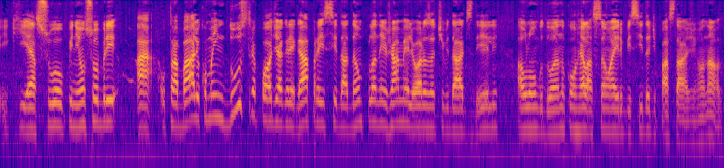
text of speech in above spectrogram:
e que é a sua opinião sobre a, o trabalho, como a indústria pode agregar para esse cidadão planejar melhor as atividades dele ao longo do ano com relação à herbicida de pastagem, Ronaldo?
